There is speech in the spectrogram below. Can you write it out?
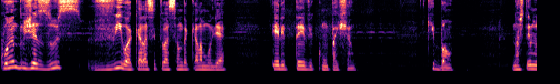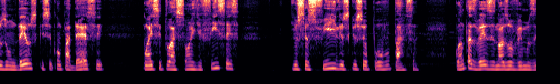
quando Jesus viu aquela situação daquela mulher, ele teve compaixão. Que bom. Nós temos um Deus que se compadece com as situações difíceis que os seus filhos, que o seu povo passa. Quantas vezes nós ouvimos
